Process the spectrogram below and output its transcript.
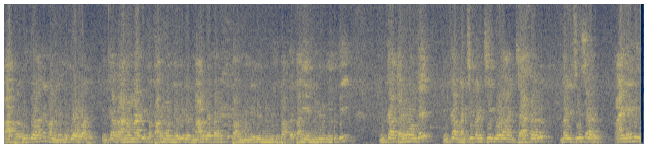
ఆ ప్రభుత్వాన్ని మనం ఎన్నుకోవాలి. ఇంకా రానున్నది ఇంకా పదమూడు నెలలు రేపు నాలుగో తారీఖు పదమూడు నెలలు నిండుతు పద్- పదిహేను నెలలు నిండుతి ఇంకా టైం ఉంది. ఇంకా మంచి మంచి కూడా ఆయన చేస్తారు. మరి చూశారు. ఆయన ఏమి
